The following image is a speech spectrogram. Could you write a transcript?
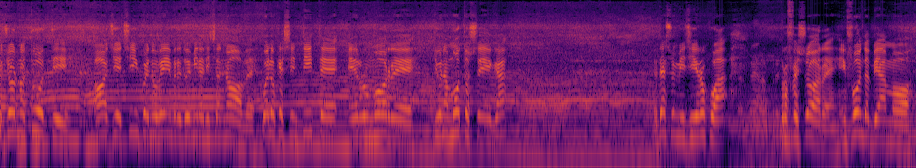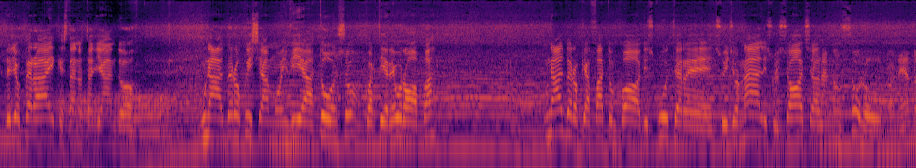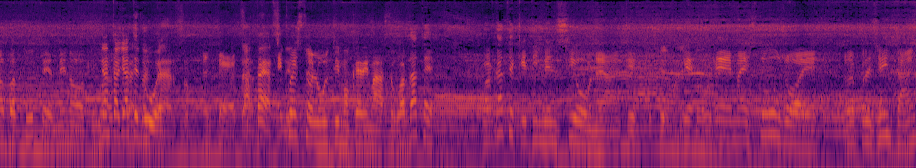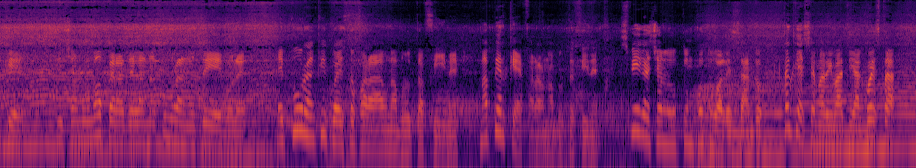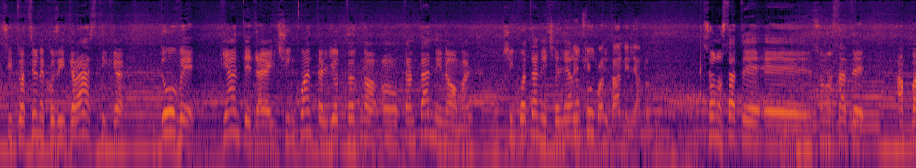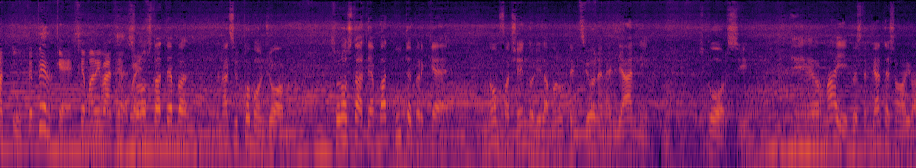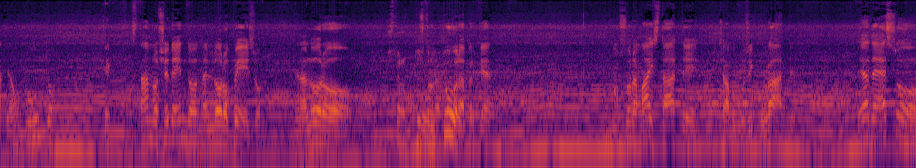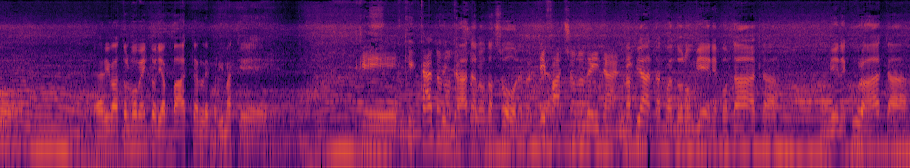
Buongiorno a tutti, oggi è 5 novembre 2019, quello che sentite è il rumore di una motosega. Adesso mi giro qua, professore, in fondo abbiamo degli operai che stanno tagliando un albero, qui siamo in via Tonso, quartiere Europa, un albero che ha fatto un po' discutere sui giornali, sui social. Ma non solo uno, ne hanno battute almeno due. Ne hanno tagliate due. È il terzo. È il terzo. Ah, terzo e questo è l'ultimo che è rimasto. Guardate, guardate che dimensione anche. Che è maestoso e rappresenta anche diciamo, un'opera della natura notevole. Eppure anche questo farà una brutta fine. Ma perché farà una brutta fine? Spiegacelo un po' tu Alessandro, perché siamo arrivati a questa situazione così drastica dove piante dai 50 agli 80, no, 80 anni no, ma 50 anni ce li hanno tutti. 50 anni li hanno tutti. Sono state, eh, sono state abbattute. Perché siamo arrivati a questo? Sono state abbattute, innanzitutto buongiorno, sono state abbattute perché non facendogli la manutenzione negli anni scorsi ormai queste piante sono arrivate a un punto che stanno cedendo nel loro peso, nella loro struttura, struttura perché non sono mai state diciamo così curate. E adesso è arrivato il momento di abbatterle prima che che, che, cadono, che da, cadano sole. da sole e facciano dei danni. Una pianta quando non viene potata, non viene curata,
